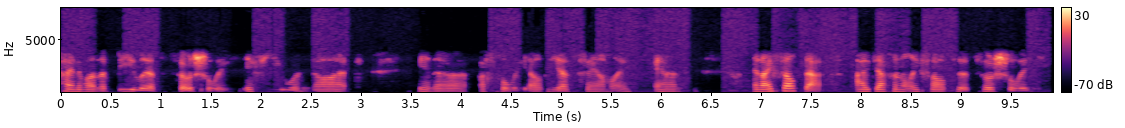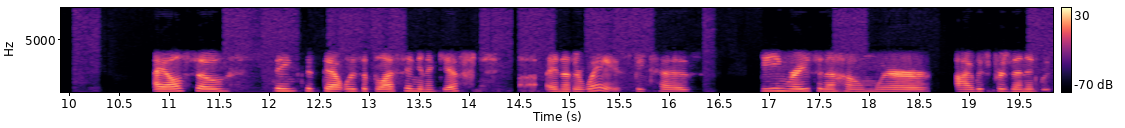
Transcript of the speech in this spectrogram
kind of on the B list socially if you were not in a, a fully LDS family. And and I felt that. I definitely felt it socially. I also think that that was a blessing and a gift uh, in other ways because being raised in a home where I was presented with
